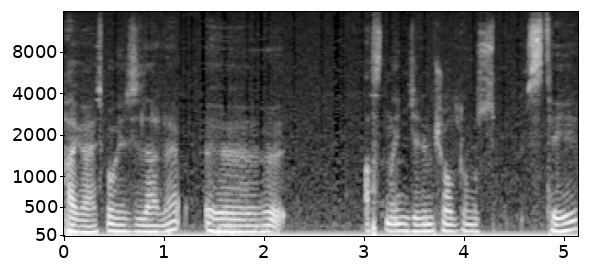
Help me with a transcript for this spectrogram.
Hi guys, bugün sizlerle eee, aslında incelemiş olduğumuz siteyi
